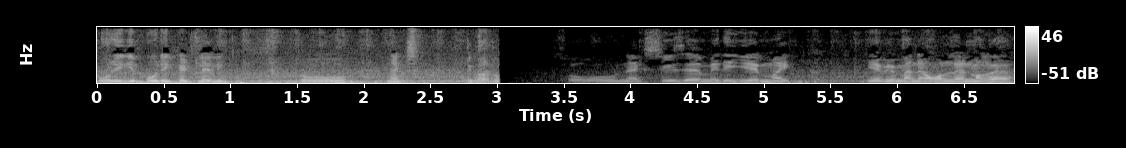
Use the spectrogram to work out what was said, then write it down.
पूरी की पूरी किट ले ली। तो नेक्स्ट दिखा दूँ सो नेक्स्ट चीज़ है मेरी ये माइक ये भी मैंने ऑनलाइन मंगाया।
